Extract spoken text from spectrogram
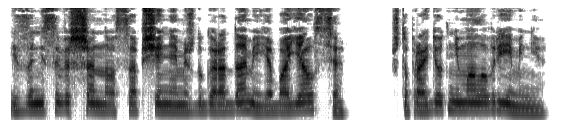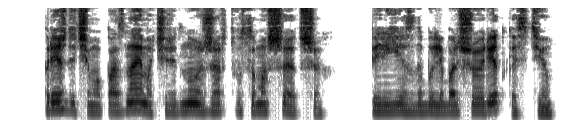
Из-за несовершенного сообщения между городами я боялся, что пройдет немало времени, прежде чем опознаем очередную жертву сумасшедших. Переезды были большой редкостью,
